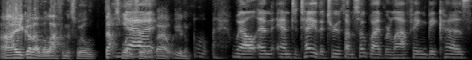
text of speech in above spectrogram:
Ah, you got to have a laugh in this world. That's what yeah. it's all about, you know. Well, and and to tell you the truth, I'm so glad we're laughing because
